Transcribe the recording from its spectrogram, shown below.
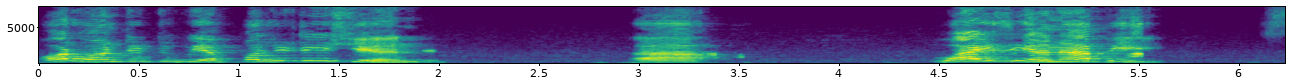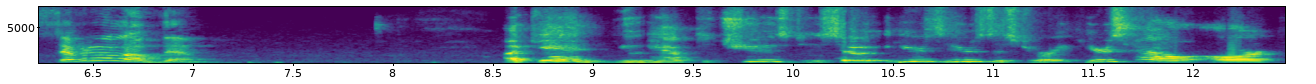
or wanted to be a politician uh, why is he unhappy? Several of them. Again you have to choose to, so here's here's the story. Here's how our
